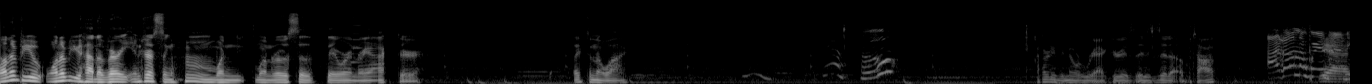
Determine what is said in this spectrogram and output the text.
One of you, one of you had a very interesting hmm when when Rose said that they were in reactor. I'd like to know why. Who? I don't even know where reactor is. Is it up top? I don't know where Yeah, that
